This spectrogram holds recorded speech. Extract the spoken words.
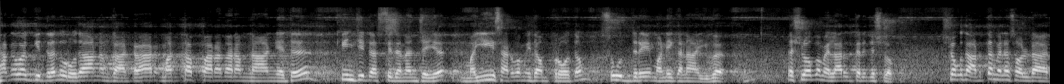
பகவத்கீதையிலேருந்து ஒரு உதாரணம் காட்டுறார். மத்த பரதரம் நாணியது கிஞ்சித் அஸ்தி தனஞ்சய மயி சர்வமிதம் புரோதம் சூத்ரே மணிகனா இவ. இந்த ஸ்லோகம் எல்லாருக்கும் தெரிஞ்ச ஸ்லோகம். ஸ்லோகத்தை அர்த்தம் என்ன சொல்றார்?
